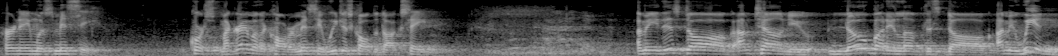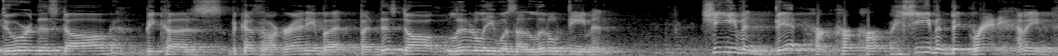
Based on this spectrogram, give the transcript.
Her name was Missy. Of course, my grandmother called her Missy. We just called the dog Satan. I mean, this dog, I'm telling you, nobody loved this dog. I mean, we endured this dog because, because of our granny, but, but this dog literally was a little demon. She even bit her, her, her she even bit granny. I mean,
